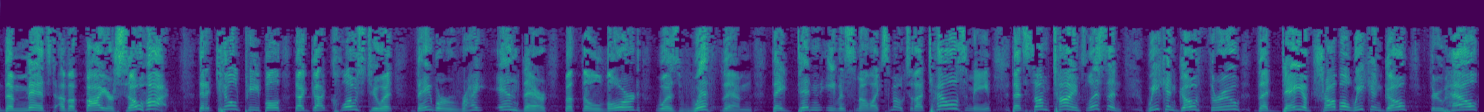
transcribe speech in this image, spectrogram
the midst of a fire so hot that it killed people that got close to it. They were right in there, but the Lord was with them. They didn't even smell like smoke. So that tells me that sometimes, listen, we can go through the day of trouble. We can go through hell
